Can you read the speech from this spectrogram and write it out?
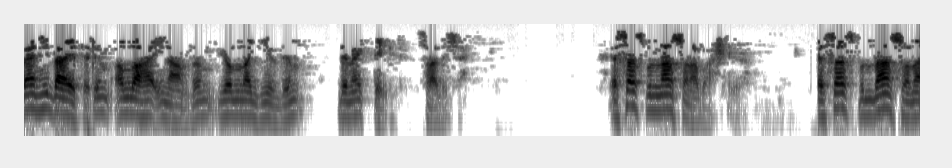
Ben hidayet ettim, Allah'a inandım, yoluna girdim demek değil sadece. Esas bundan sonra başlıyor. Esas bundan sonra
